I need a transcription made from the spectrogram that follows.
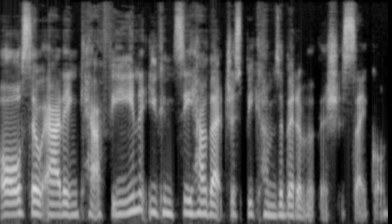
also adding caffeine, you can see how that just becomes a bit of a vicious cycle.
